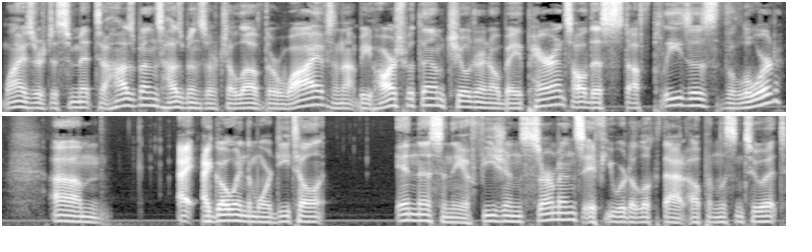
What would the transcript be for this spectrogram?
Wives are to submit to husbands. Husbands are to love their wives and not be harsh with them. Children obey parents. All this stuff pleases the Lord. Um, I, I go into more detail in this in the Ephesians sermons. If you were to look that up and listen to it,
